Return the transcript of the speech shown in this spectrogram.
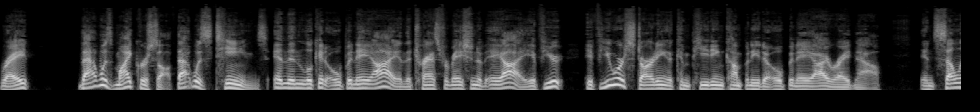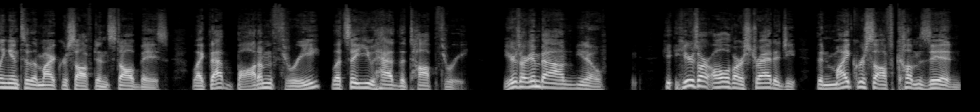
right? That was Microsoft. That was Teams. And then look at OpenAI and the transformation of AI. If you're if you were starting a competing company to OpenAI right now and selling into the Microsoft install base, like that bottom three, let's say you had the top three. Here's our inbound, you know, here's our all of our strategy. Then Microsoft comes in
